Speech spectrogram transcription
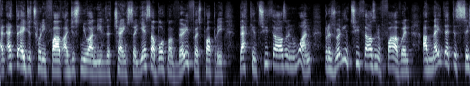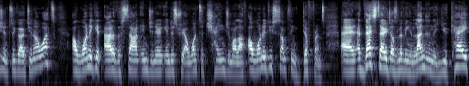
And at the age of 25, I just knew I needed a change. So, yes, I bought my very first property back in 2001, but it was really in 2005 when I made that decision to go, do you know what? I want to get out of the sound engineering industry. I want to change my life. I want to do something different. And at that stage, I was living in London, in the UK,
